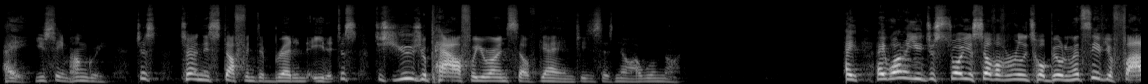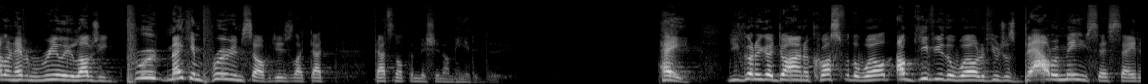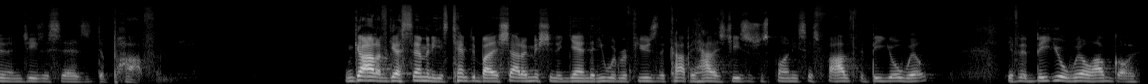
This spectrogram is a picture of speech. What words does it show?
Hey, you seem hungry. Just turn this stuff into bread and eat it. Just, just use your power for your own self gain. Jesus says, No, I will not. Hey, hey, why don't you just throw yourself off a really tall building? Let's see if your Father in heaven really loves you. Prove, make him prove himself. Jesus is like, that, That's not the mission I'm here to do. Hey, you're going to go die on a cross for the world? I'll give you the world if you'll just bow to me, says Satan. And Jesus says, Depart from me. And Garden of Gethsemane, is tempted by the shadow mission again that he would refuse the cup. And how does Jesus respond? He says, Father, if it be your will, if it be your will, I'll go.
